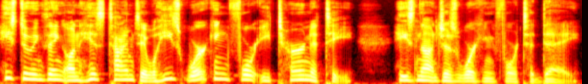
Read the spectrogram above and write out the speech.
He's doing things on His timetable. He's working for eternity. He's not just working for today.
